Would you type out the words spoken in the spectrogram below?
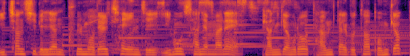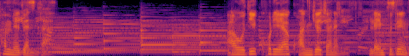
2011년 full model change 이후 4년 만에 변경으로 다음 달부터 본격 판매된다. 아우디 코리아 관계자는 램프 등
